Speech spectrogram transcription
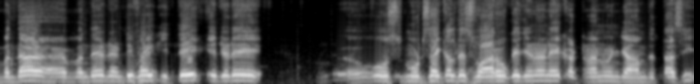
ਬੰਦਾ, ਬੰਦੇ ਆਇਡੈਂਟੀਫਾਈ ਕੀਤੇ ਕਿ ਜਿਹੜੇ ਉਸ ਮੋਟਰਸਾਈਕਲ ਤੇ ਸਵਾਰ ਹੋ ਕੇ ਜਿਨ੍ਹਾਂ ਨੇ ਇਹ ਘਟਨਾ ਨੂੰ ਅੰਜਾਮ ਦਿੱਤਾ ਸੀ।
